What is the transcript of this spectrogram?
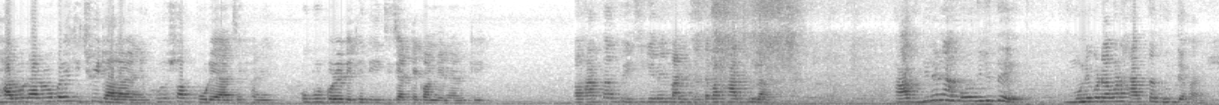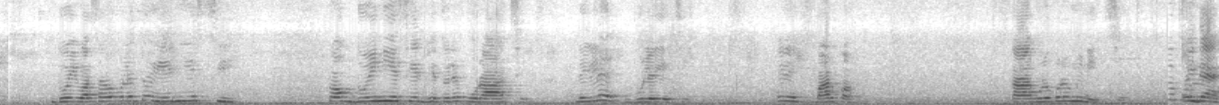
ঢালবো ঢালবো করে কিছুই ঢালা হয়নি পুরো সব পড়ে আছে এখানে। উপর করে রেখে দিয়েছি চারটে কন্টেনারকে হাতটা ধুই চিকেনের বাড়িতে আবার হাত ধুলাম। হাত দিলে না কোনো কিছুতে মনে করে আবার হাতটা ধুতে হয়। দই বসাবো বলে তো এ নিয়ে এসছি। টক দই নিয়ে এসছি এর ভেতরে পোড়া আছে। দেখলে ভুলে গেছি। রে বার কর। তাড়াহুড়ো করে উনি নিচ্ছে। ওই দেখ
